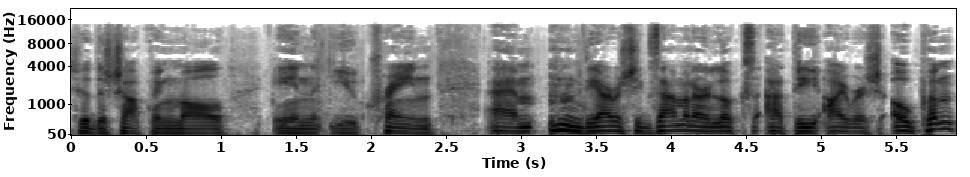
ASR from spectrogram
to the shopping mall in Ukraine. Um, the Irish Examiner looks at the Irish Open,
